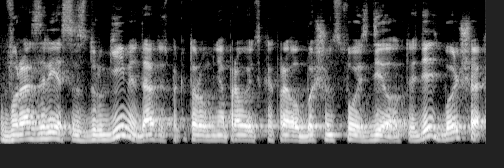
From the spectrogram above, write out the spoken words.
в разрез с другими, да, то есть по которым у меня проводится, как правило, большинство сделок, то здесь больше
